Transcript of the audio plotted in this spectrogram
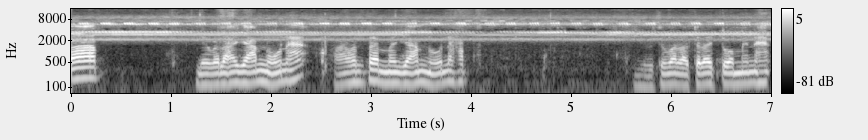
รับ เดี๋ยวเวลายามหนูนะฮะพาเพื่อนๆมายามหนูนะครับดูสิว่าเราจะได้ตัวไหมนะฮะ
